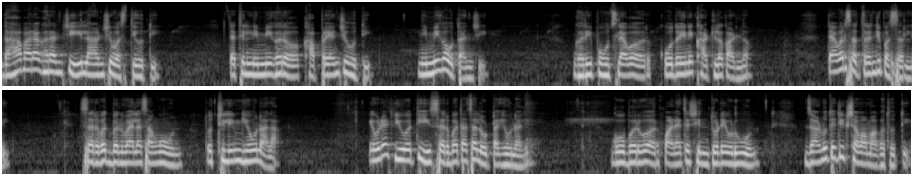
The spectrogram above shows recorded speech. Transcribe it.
दहा बारा घरांची लहानशी वस्ती होती. त्यातील निम्मी घरं खापऱ्यांची होती निम्मी गवतांची. घरी पोहोचल्यावर कोदईने खाटलं काढलं. त्यावर सतरंजी पसरली. सरबत बनवायला सांगून तो चिलीम घेऊन आला. एवढ्यात युवती सरबताचा लोटा घेऊन आली. गोबरवर पाण्याचे शिंतोडे उडवून जाणू त्याची क्षमा मागत होती.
